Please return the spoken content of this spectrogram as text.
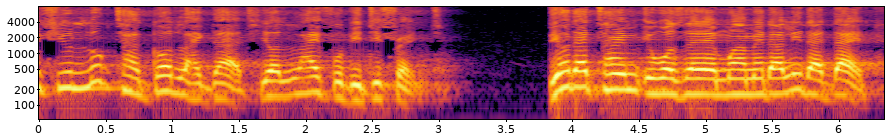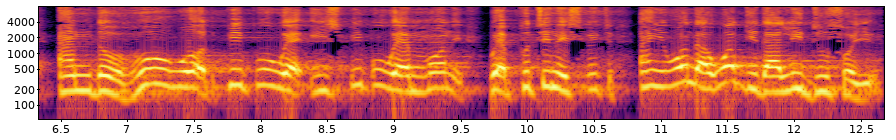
if you looked at God like that, your life would be different. The other time it was uh, Muhammad Ali that died, and the whole world, people were his people were mourning, were putting his picture, and you wonder what did Ali do for you?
